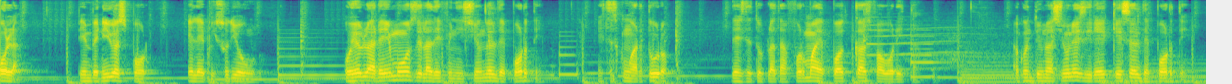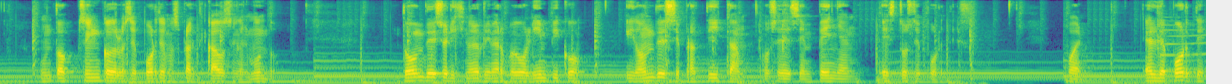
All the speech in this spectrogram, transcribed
Hola, bienvenido a Sport, el episodio 1. Hoy hablaremos de la definición del deporte. Estás con Arturo, desde tu plataforma de podcast favorita. A continuación les diré qué es el deporte, un top 5 de los deportes más practicados en el mundo. Dónde se originó el primer juego olímpico y dónde se practican o se desempeñan estos deportes. Bueno, el deporte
